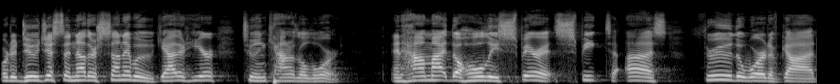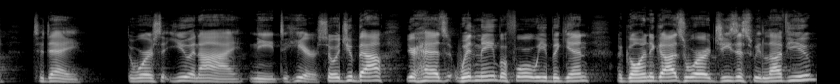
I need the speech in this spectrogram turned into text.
or to do just another Sunday, but we've gathered here to encounter the Lord. And how might the Holy Spirit speak to us through the Word of God today? The words that you and I need to hear. So, would you bow your heads with me before we begin going to God's Word? Jesus, we love you.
